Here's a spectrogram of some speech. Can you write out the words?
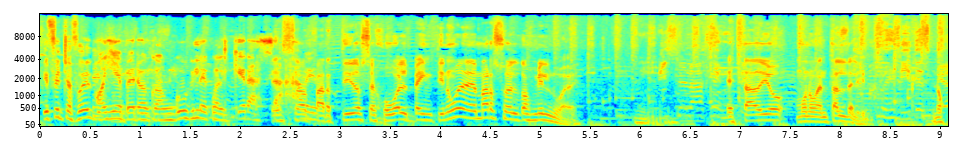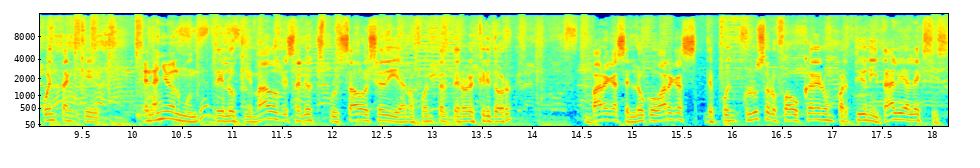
¿Qué fecha fue? Oye, pero con Google cualquiera Ese sabe. partido se jugó el 29 de marzo del 2009. Estadio Monumental de Lima. Nos cuentan que El año del mundial. de lo quemado que salió expulsado ese día, nos cuenta el tenor escritor, Vargas, el loco Vargas, después incluso lo fue a buscar en un partido en Italia, Alexis,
